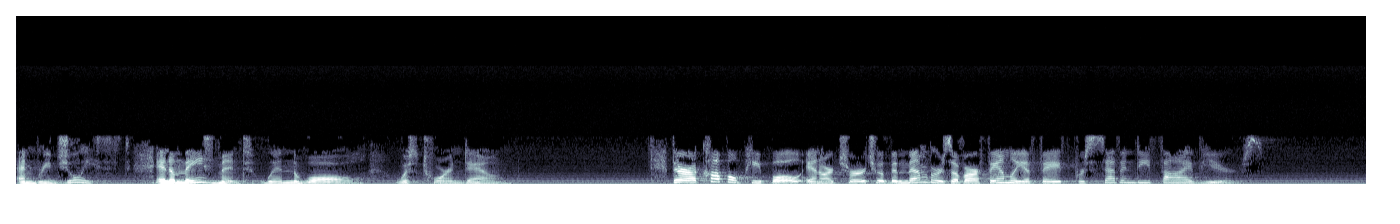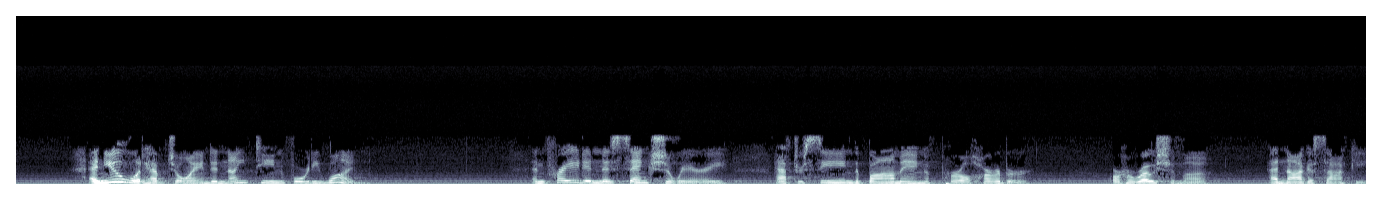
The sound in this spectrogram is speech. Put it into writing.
and rejoiced in amazement when the wall was torn down. There are a couple people in our church who have been members of our family of faith for 75 years. And you would have joined in 1941 and prayed in this sanctuary after seeing the bombing of Pearl Harbor or Hiroshima and Nagasaki,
